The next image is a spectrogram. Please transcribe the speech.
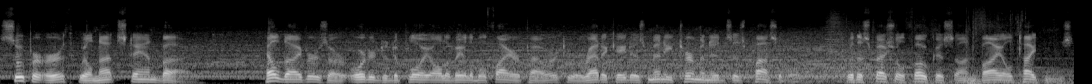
Super Earth will not stand by. Helldivers are ordered to deploy all available firepower to eradicate as many Terminids as possible, with a special focus on Bile Titans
